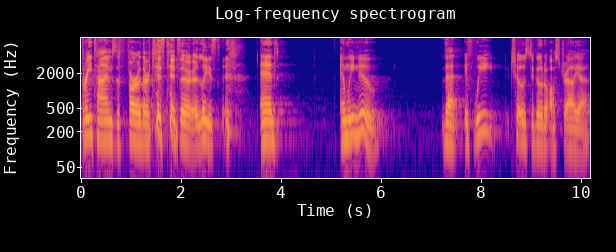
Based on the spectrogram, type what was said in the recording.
three times the further distance, or at least. And, and we knew that if we chose to go to Australia,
